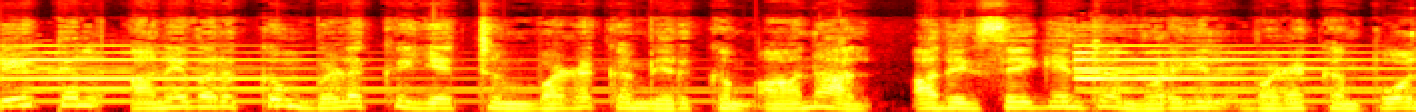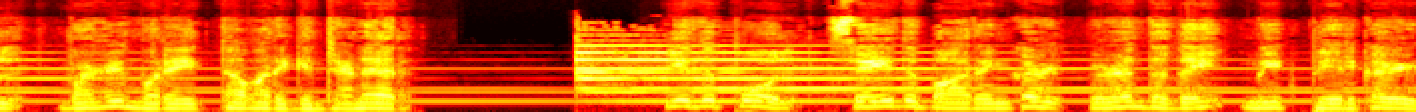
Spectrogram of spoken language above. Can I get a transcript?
வீட்டில் அனைவருக்கும் விளக்கு ஏற்றும் வழக்கம் இருக்கும் ஆனால் அதை செய்கின்ற முறையில் வழக்கம் போல் வழிமுறை தவறுகின்றனர். இதுபோல் செய்து பாருங்கள் இழந்ததை மீட்பீர்கள்.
